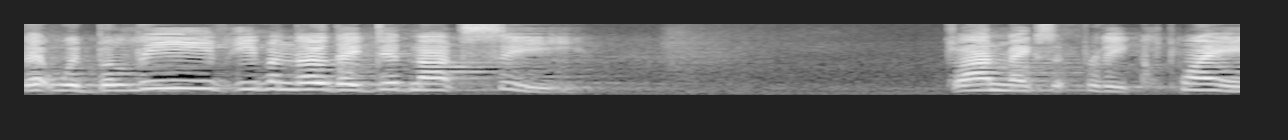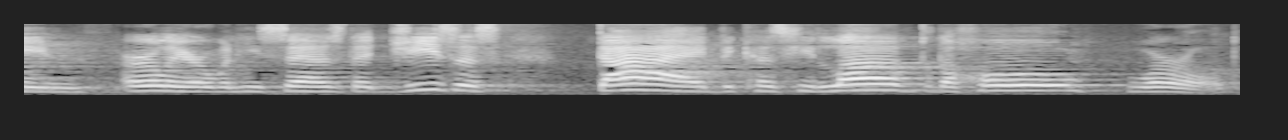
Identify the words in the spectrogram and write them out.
that would believe even though they did not see. John makes it pretty plain earlier when he says that Jesus died because he loved the whole world,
